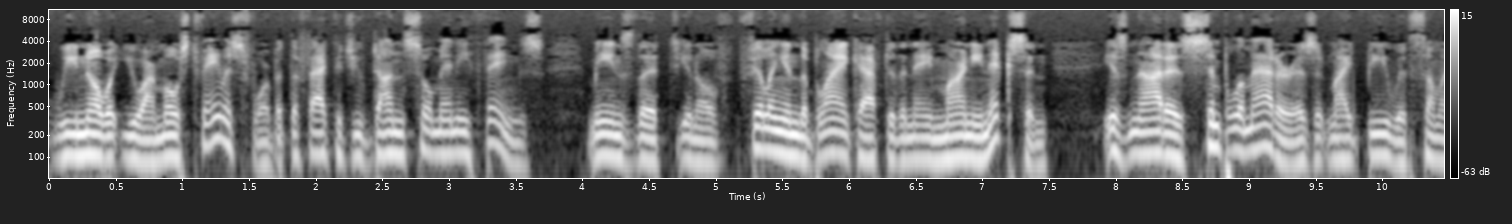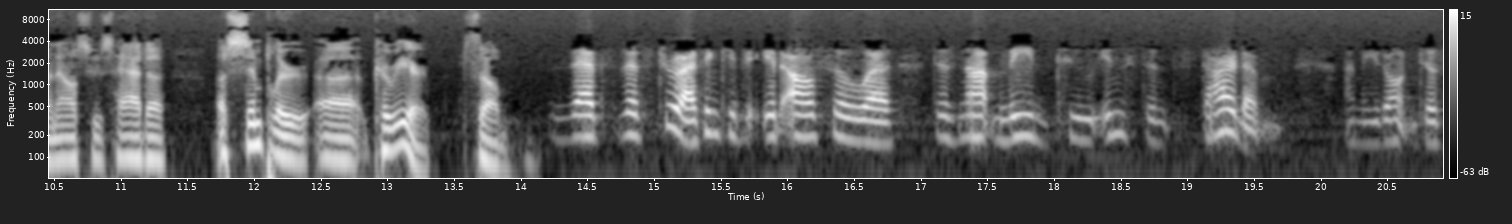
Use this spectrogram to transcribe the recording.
we know what you are most famous for, but the fact that you've done so many things means that, you know, filling in the blank after the name Marni Nixon is not as simple a matter as it might be with someone else who's had a, a simpler uh, career. So that's that's true. I think it, it also uh, does not lead to instant stardom. I mean, you don't just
